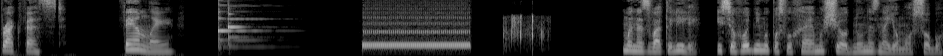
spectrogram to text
breakfast, family, Мене звати Лілі, і сьогодні ми послухаємо ще одну незнайому особу.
